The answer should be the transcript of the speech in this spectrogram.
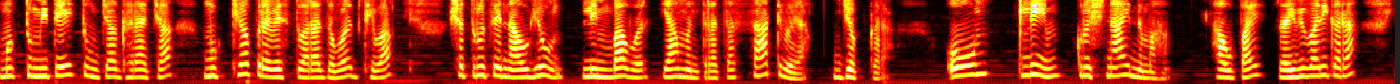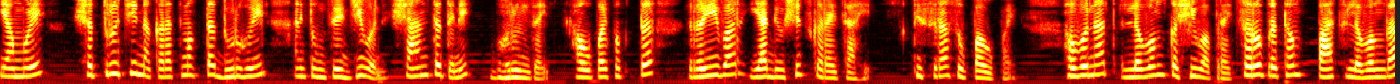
मग तुम्ही ते तुमच्या घराच्या मुख्य प्रवेशद्वाराजवळ ठेवा. शत्रूचे नाव घेऊन लिंबावर या मंत्राचा सात वेळा जप करा. ओम क्लीम कृष्णाय नमः. हा उपाय रविवारी करा. यामुळे शत्रूची नकारात्मकता दूर होईल आणि तुमचे जीवन शांततेने भरून जाईल. हा उपाय फक्त रविवार या दिवशीच करायचा आहे. तिसरा सोपा उपाय. हवनात लवंग कशी वापरायची? सर्वप्रथम पाच लवंगा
